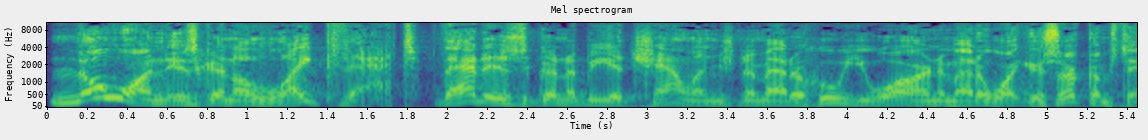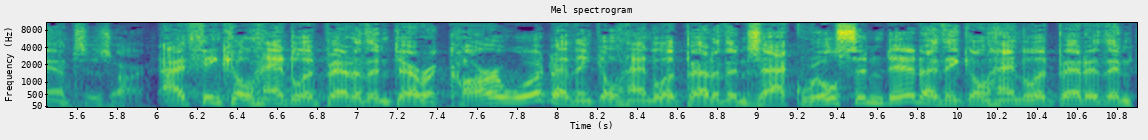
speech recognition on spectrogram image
no one is going to like that. That is going to be a challenge no matter who you are, no matter what your circumstances are. I think he'll handle it better than Derek Carr would. I think he'll handle it better than Zach Wilson did. I think he'll handle it better than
